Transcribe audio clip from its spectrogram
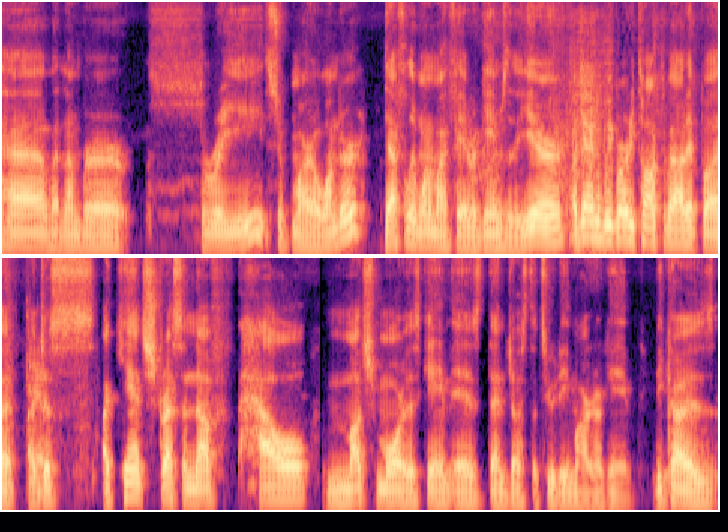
have at number three, Super Mario Wonder. Definitely one of my favorite games of the year. Again, we've already talked about it, but I just I can't stress enough how much more this game is than just a 2D Mario game. Because,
